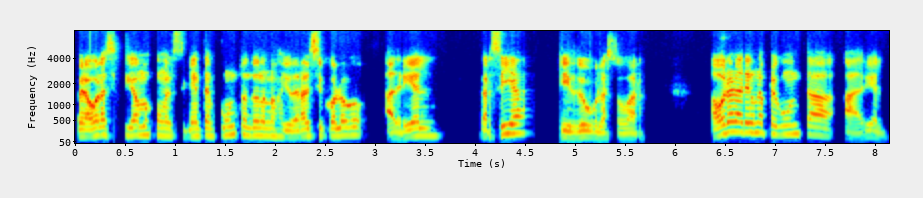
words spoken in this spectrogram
Pero ahora sigamos con el siguiente punto en donde nos ayudará el psicólogo Adriel García y Douglas Tobar. Ahora le haré una pregunta a Adriel.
